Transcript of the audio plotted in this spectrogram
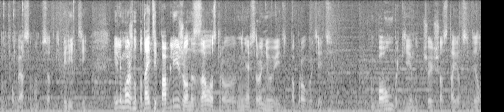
ну, фугасу нам все-таки перейти. Или можно подойти поближе, он из-за острова меня все равно не увидит. Попробовать эти бомбы кинуть. Что еще остается делать?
